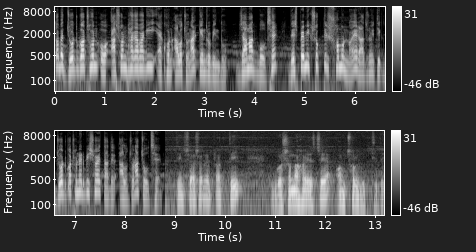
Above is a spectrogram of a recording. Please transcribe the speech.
তবে জোট গঠন ও আসন ভাগাভাগি এখন আলোচনার কেন্দ্রবিন্দু। জামাত বলছে, দেশপ্রেমিক শক্তির সমন্বয়ে রাজনৈতিক জোট গঠনের বিষয়ে তাদের আলোচনা চলছে। তিনশো আসনের প্রার্থী ঘোষণা হয়েছে অঞ্চল ভিত্তিতে।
